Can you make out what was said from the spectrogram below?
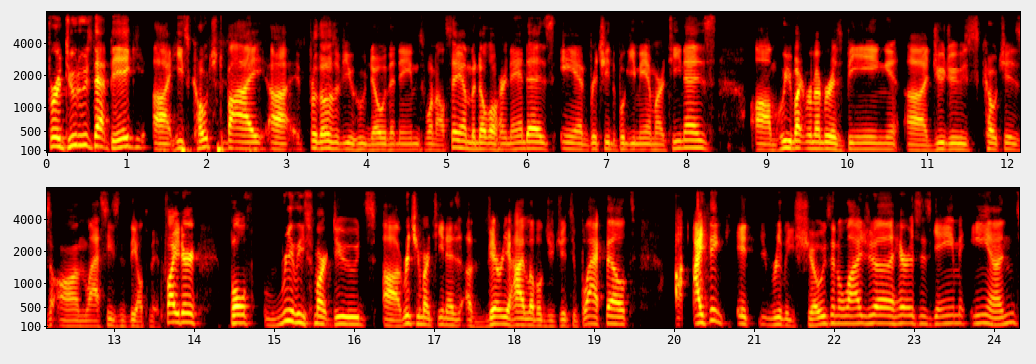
for a dude who's that big, uh, he's coached by, uh, for those of you who know the names when I'll say them, Manolo Hernandez and Richie the Boogeyman Martinez um, who you might remember as being uh, Juju's coaches on last season's The Ultimate Fighter. Both really smart dudes. Uh, Richie Martinez, a very high level jiu-jitsu black belt. I think it really shows in Elijah Harris's game, and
